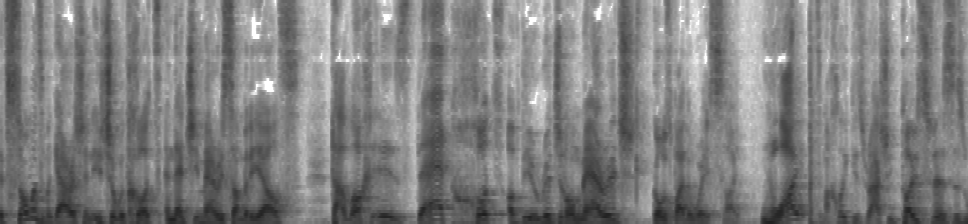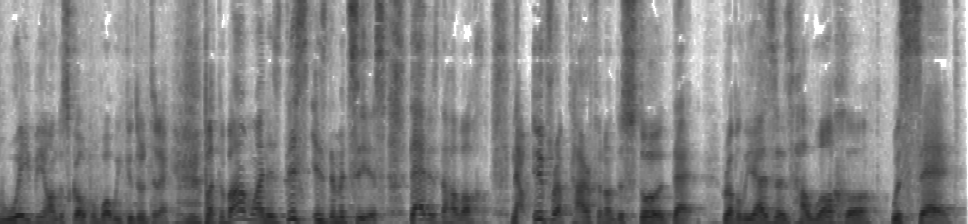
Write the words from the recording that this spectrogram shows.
If someone's megarish and isha with chutz and then she marries somebody else, the halach is that chutz of the original marriage goes by the wayside. Why? It's machlekes Rashi. Tosfos is way beyond the scope of what we could do today. But the bottom line is this is the mitzias. That is the halacha. Now, if Rab Tarfon understood that Rabbi Eliezer's halacha was said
